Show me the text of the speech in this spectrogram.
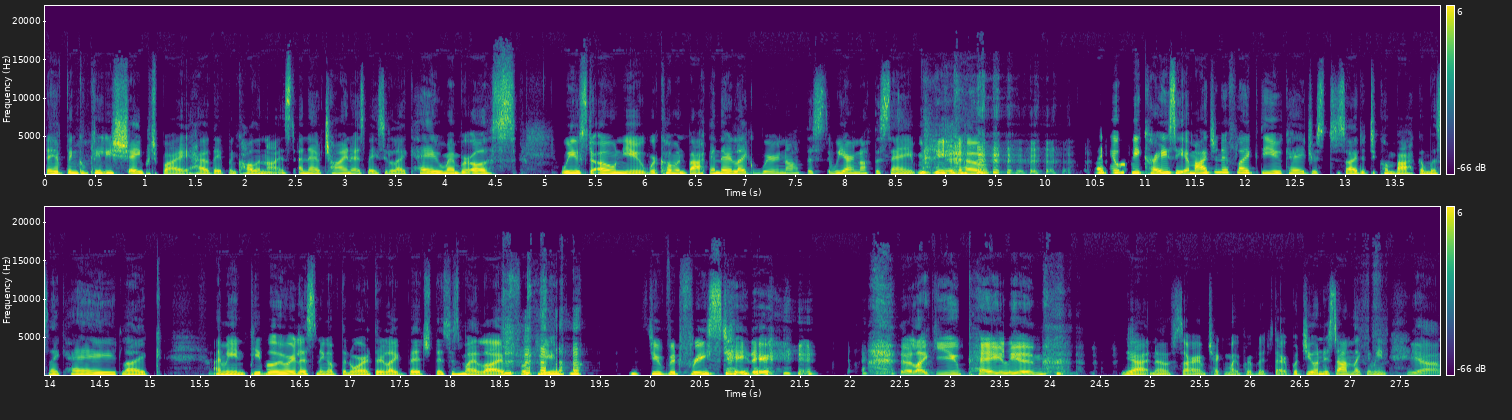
They have been completely shaped by how they've been colonized, and now China is basically like, hey, remember us? We used to own you. We're coming back, and they're like, we're not this. We are not the same. you know. like it would be crazy. Imagine if like the UK just decided to come back and was like, hey, like I mean, people who are listening up the north, they're like, bitch, this is my life. Fuck you, stupid free stater. they're like, you palien. Yeah, no, sorry, I'm checking my privilege there. But do you understand? Like, I mean, yeah,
